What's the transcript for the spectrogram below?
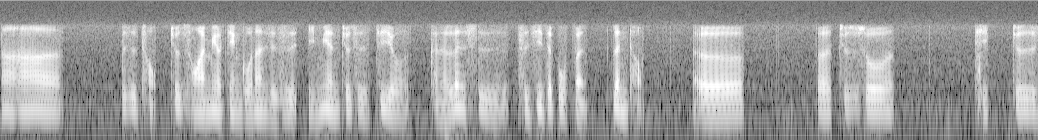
那他。”就是从就是从来没有见过，但只是一面就是既有可能认识慈济这部分认同，呃呃，就是说提就是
